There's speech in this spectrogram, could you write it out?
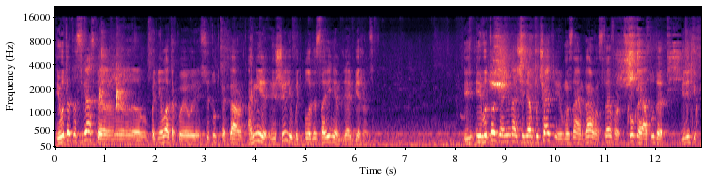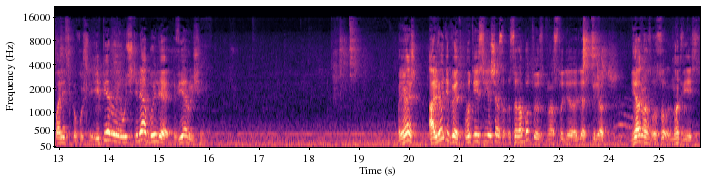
И вот эта связка э, подняла такой институт, как Гарвард. Они решили быть благословением для беженцев. И, и в итоге они начали обучать, и мы знаем Гарвард, Стэнфорд, сколько оттуда великих политиков ушли. И первые учителя были верующими. Понимаешь? А люди говорят, вот если я сейчас заработаю на 100 лет вперед, я на, на 200.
